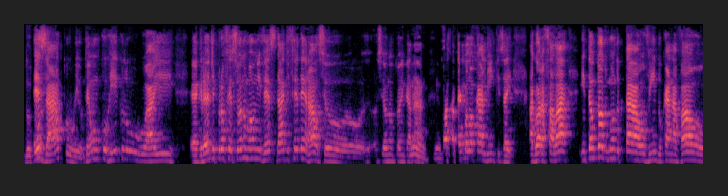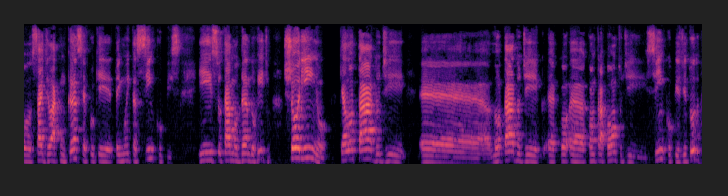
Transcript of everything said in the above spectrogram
Doutor? Exato, Will. Tem um currículo aí, é grande professor numa universidade federal, se eu, se eu não estou enganado. Posso até colocar links aí. Agora, falar. Então, todo mundo que está ouvindo o carnaval sai de lá com câncer, porque tem muitas síncopes, e isso está mudando o ritmo. Chorinho, que é lotado de. É, lotado de é, é, contraponto de síncopes, de tudo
